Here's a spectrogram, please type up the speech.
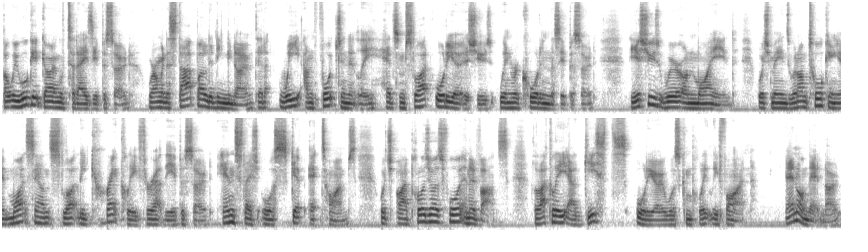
But we will get going with today's episode, where I'm going to start by letting you know that we unfortunately had some slight audio issues when recording this episode. The issues were on my end, which means when I'm talking, it might sound slightly crackly throughout the episode and slash or skip at times, which I apologize for in advance. Luckily, our guest's audio was completely fine. And on that note,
